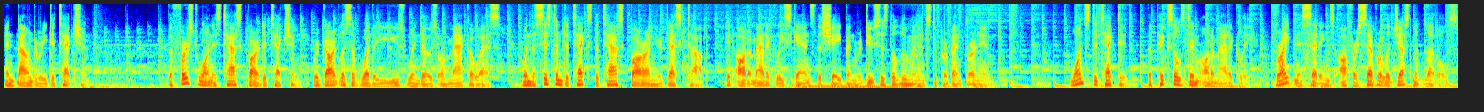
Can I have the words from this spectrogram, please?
and boundary detection. The first one is taskbar detection, regardless of whether you use Windows or Mac OS. When the system detects the taskbar on your desktop, it automatically scans the shape and reduces the luminance to prevent burn-in. Once detected, the pixels dim automatically. Brightness settings offer several adjustment levels.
